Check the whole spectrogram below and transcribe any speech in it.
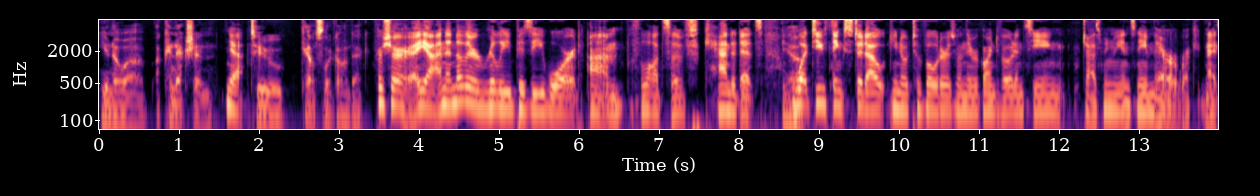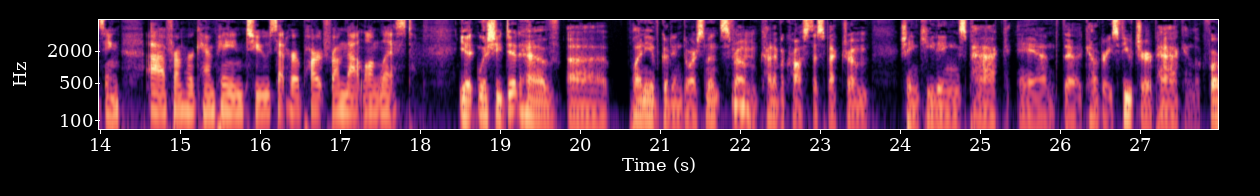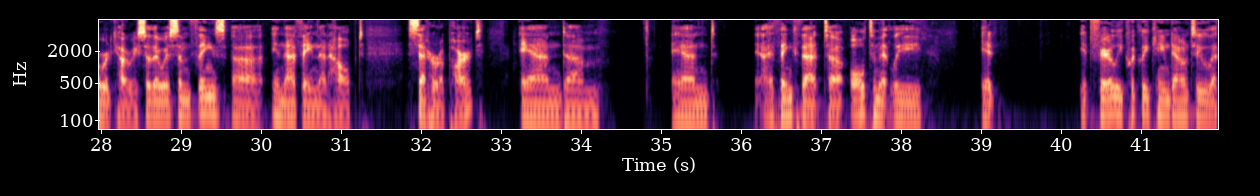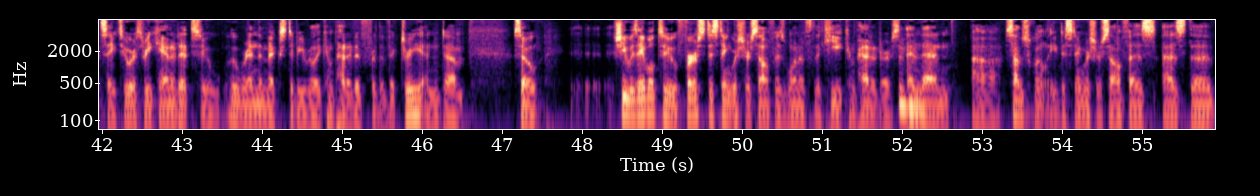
you know a, a connection Yeah. to Councillor Gondek. For sure, Uh, yeah, and another really busy ward um, with lots of candidates. Yeah. What do you think stood out, you know, to voters when they were going to vote and seeing Jasmine Mian's name there, or recognizing uh, from her campaign to set her apart from that long list? Yeah, well, she did have uh, plenty of good endorsements from kind of across the spectrum. Shane Keating's pack and the Calgary's Future pack and Look Forward Calgary. So there was some things uh, in that vein that helped set her apart. and um, and I think that uh, ultimately it it fairly quickly came down to let's say two or three candidates who who were in the mix to be really competitive for the victory, and um, so she was able to first distinguish herself as one of the key competitors, mm-hmm. and then uh, subsequently distinguish herself as as the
